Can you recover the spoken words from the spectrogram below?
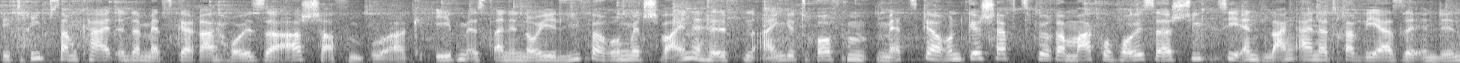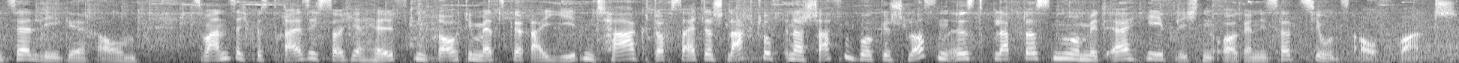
Betriebsamkeit in der Metzgerei Häuser Aschaffenburg. Eben ist eine neue Lieferung mit Schweinehälften eingetroffen. Metzger und Geschäftsführer Marco Häuser schiebt sie entlang einer Traverse in den Zerlegeraum. 20 bis 30 solcher Hälften braucht die Metzgerei jeden Tag. Doch seit der Schlachthof in Aschaffenburg geschlossen ist, klappt das nur mit erheblichen Organisationsaufwand.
